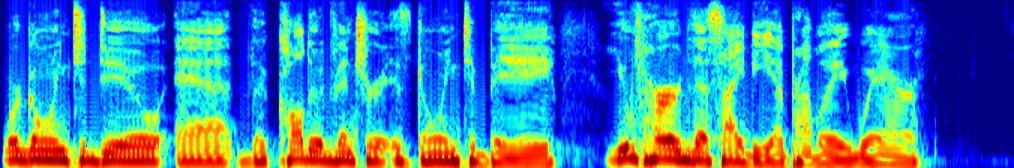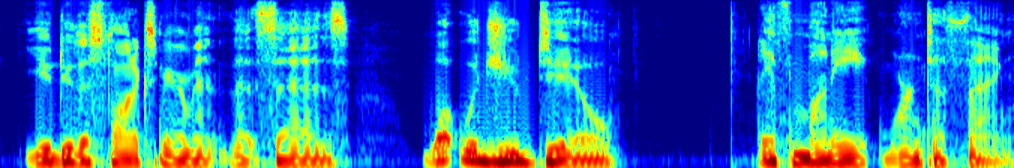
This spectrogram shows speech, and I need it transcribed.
we're going to do uh, the call to adventure is going to be you've heard this idea probably where you do this thought experiment that says what would you do if money weren't a thing?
